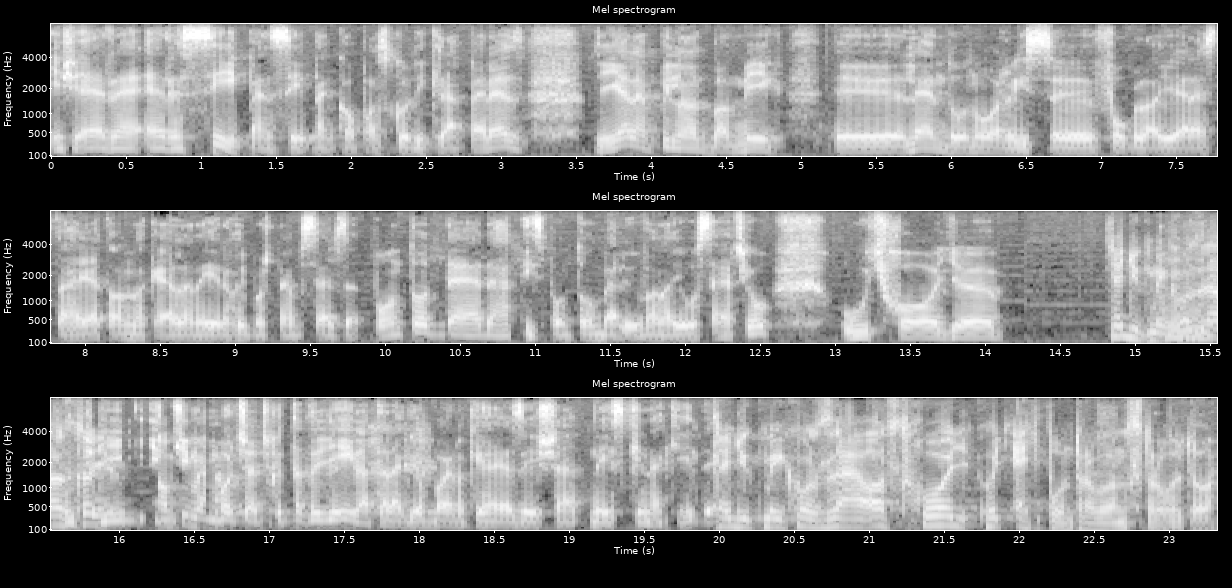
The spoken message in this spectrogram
és erre, erre szépen-szépen kapaszkodik rá Perez. Ugye jelen pillanatban még Lando Norris foglalja el ezt a helyet, annak ellenére, hogy most nem szerzett pontot, de, de hát 10 ponton belül van a jó Sergio, úgyhogy Tegyük még hozzá azt, hogy... Így simán bocsánat, tehát hogy élete legjobb bajnoki helyezése néz ki neki idén. Tegyük még hozzá azt, hogy, hogy egy pontra van Strolltól.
